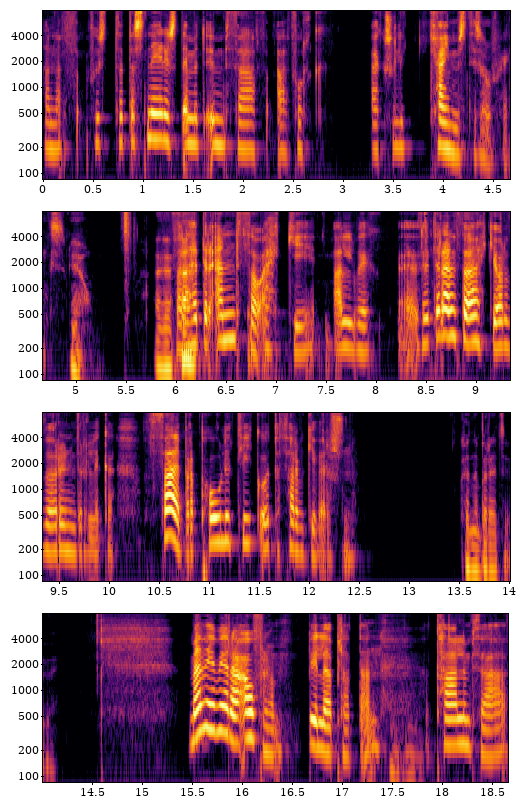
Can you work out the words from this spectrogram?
þannig að veist, þetta snerist einmitt um það að fólk actually kæmist til sálfrængs. Þannig að þetta er ennþá ekki alveg, eh, þetta er ennþá ekki orðið á raunveruleika. Það er bara pólitík og þetta þarf ekki vera svona. Hvernig breytum við því? Með því að vera áfram bilaða platan, Mhm. að tala um það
